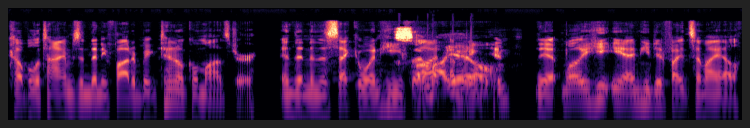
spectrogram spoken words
a couple of times, and then he fought a big tentacle monster. And then in the second one, he Samael. fought a big, yeah, well, he yeah, and he did fight Samael.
